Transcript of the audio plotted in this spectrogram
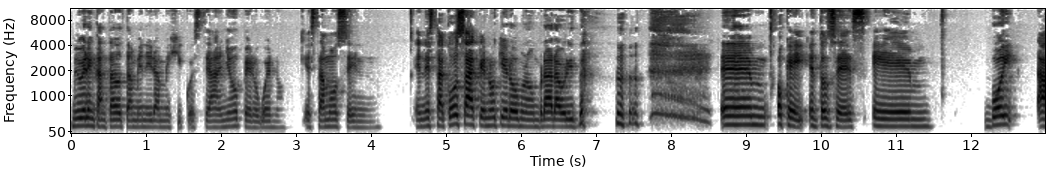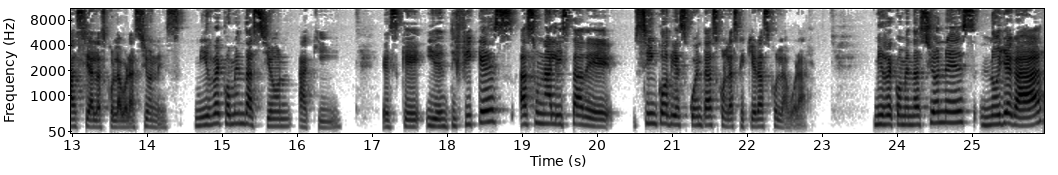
Me hubiera encantado también ir a México este año, pero bueno, estamos en, esta cosa que no quiero nombrar ahorita. Em, ok, entonces em, voy hacia las colaboraciones. Mi recomendación aquí es que identifiques, haz una lista de 5 o 10 cuentas con las que quieras colaborar. Mi recomendación es no llegar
